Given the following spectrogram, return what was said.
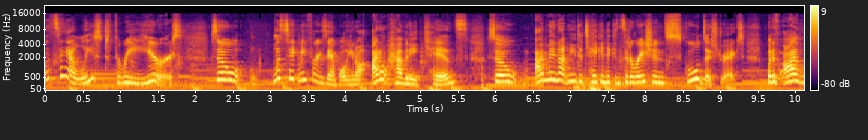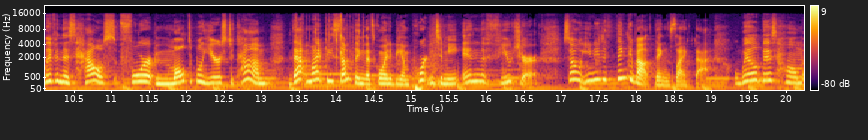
let's say at least three years. So let's take me for example. You know, I don't have any kids, so I may not need to take into consideration school district. But if I live in this house for multiple years to come, that might be something that's going to be important to me in the future. So you need to think about things like that. Will this home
